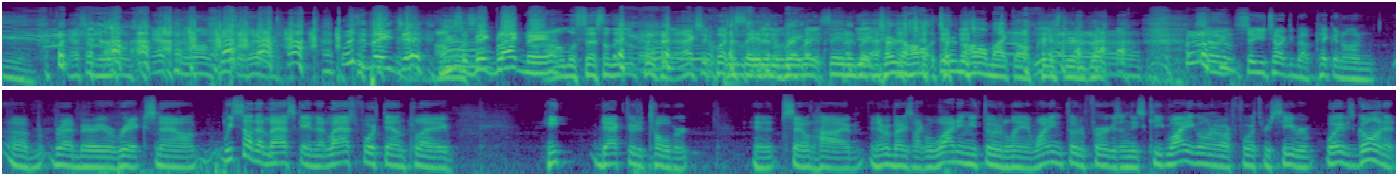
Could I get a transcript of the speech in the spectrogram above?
mm. asking, the wrong, asking the wrong people there. what you think, Jess? You're a big black man. I almost said something inappropriate. Ask your question. Say it in the break. break. Say it in the break. Turn the hall. Turn the hall mic off, Chris. During the break. So, so you talked about picking on uh, Bradberry or Ricks. Now we saw that last game, that last fourth down play. He Dak threw to Tolbert, and it sailed high. And everybody's like, "Well, why didn't you throw to Lamb? Why didn't you throw to Ferguson? These key? Why are you going to our fourth receiver? Well, he was going at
